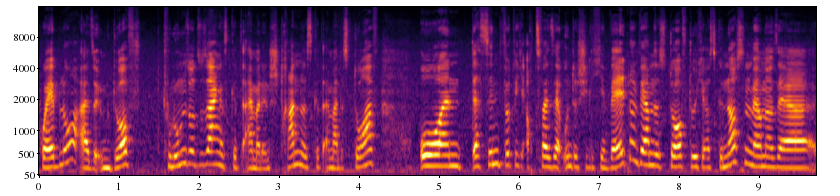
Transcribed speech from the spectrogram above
Pueblo, also im Dorf Tulum sozusagen. Es gibt einmal den Strand und es gibt einmal das Dorf. Und das sind wirklich auch zwei sehr unterschiedliche Welten. Und wir haben das Dorf durchaus genossen. Wir haben da sehr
